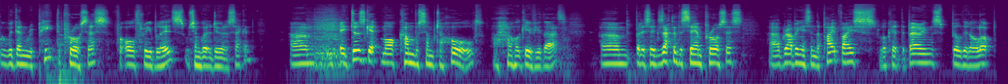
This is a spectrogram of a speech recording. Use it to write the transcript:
we would then repeat the process for all three blades, which I'm going to do in a second. Um, it does get more cumbersome to hold, I will give you that, um, but it's exactly the same process. Uh, grabbing it in the pipe vise, look at the bearings, build it all up,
